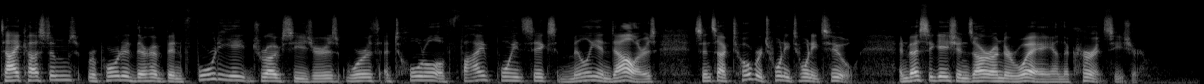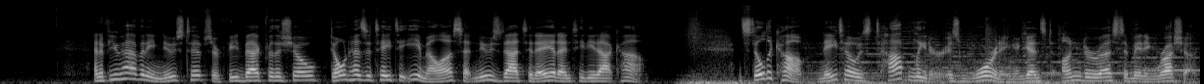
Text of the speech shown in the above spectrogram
Thai Customs reported there have been 48 drug seizures worth a total of $5.6 million since October 2022. Investigations are underway on the current seizure. And if you have any news tips or feedback for the show, don't hesitate to email us at news.today at ntd.com. And still to come, NATO's top leader is warning against underestimating Russia.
